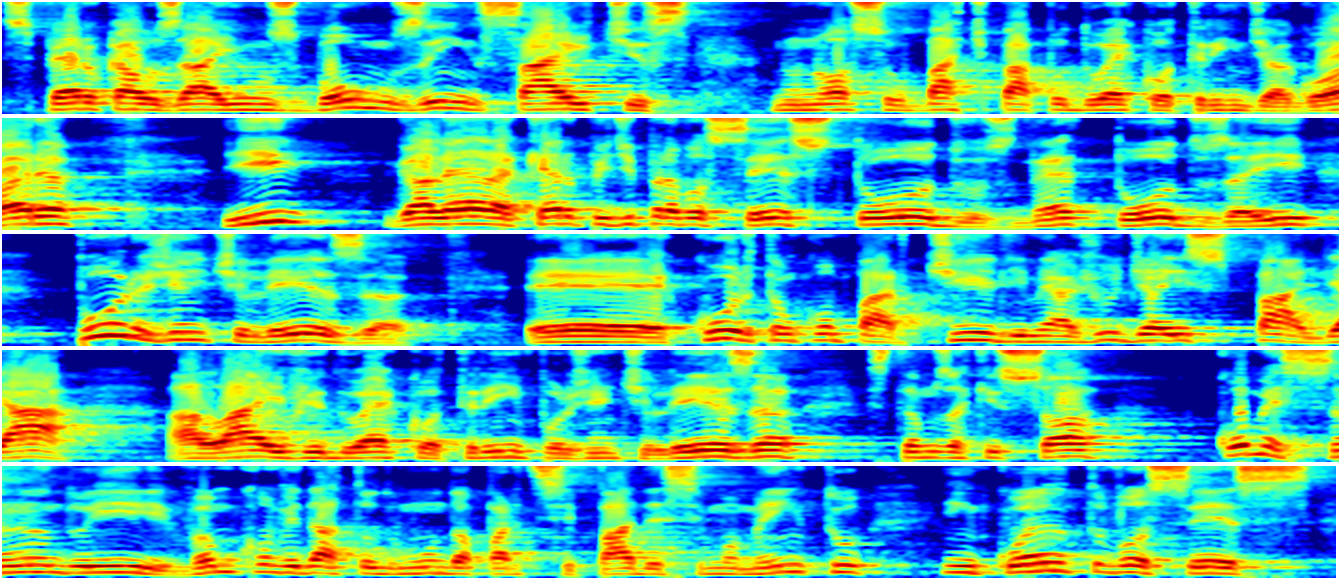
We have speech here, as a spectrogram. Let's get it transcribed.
Espero causar uns bons insights no nosso bate-papo do Ecotrim de agora. E galera, quero pedir para vocês todos, né, todos aí por gentileza, é, curtam, compartilhem, me ajude a espalhar a live do Ecotrim, por gentileza. Estamos aqui só começando e vamos convidar todo mundo a participar desse momento enquanto vocês,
